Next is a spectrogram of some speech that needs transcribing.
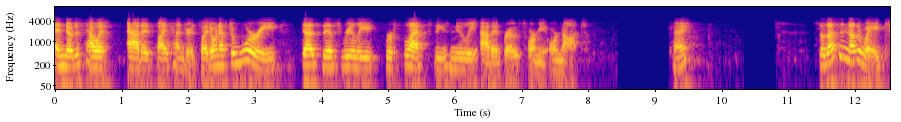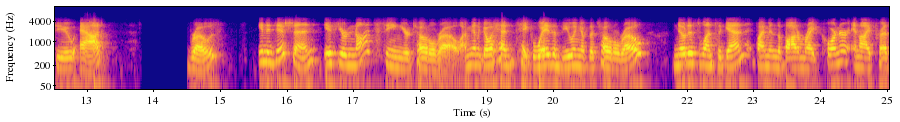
and notice how it added 500. So I don't have to worry does this really reflect these newly added rows for me or not? Okay. So that's another way to add rows. In addition, if you're not seeing your total row, I'm going to go ahead and take away the viewing of the total row. Notice once again, if I'm in the bottom right corner and I press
